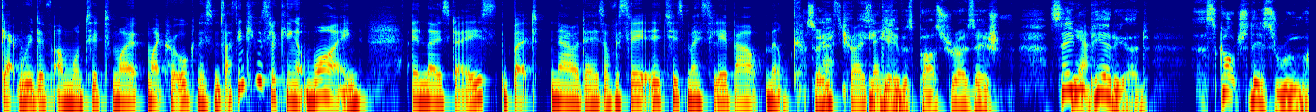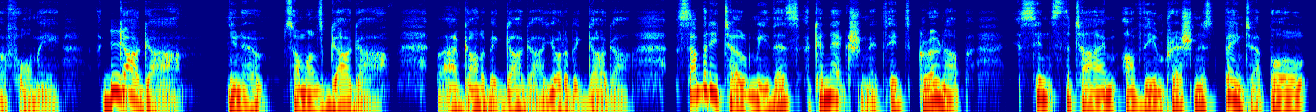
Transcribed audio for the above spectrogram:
get rid of unwanted mi- microorganisms. I think he was looking at wine in those days, but nowadays, obviously, it is mostly about milk. So he, he gave us pasteurization. Same yeah. period, uh, scotch this rumor for me. Mm. Gaga you know, someone's gaga. I've gone a bit gaga, you're a bit gaga. Somebody told me there's a connection. It's, it's grown up since the time of the Impressionist painter, Paul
